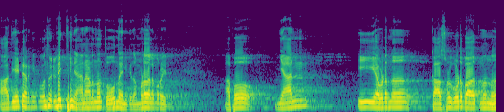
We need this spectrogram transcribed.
ആദ്യമായിട്ട് ഇറങ്ങിപ്പോകുന്ന ഒരു വ്യക്തി ഞാനാണെന്ന് തോന്നുന്നു എനിക്ക് നമ്മുടെ തലമുറയിൽ. അപ്പോൾ ഞാൻ ഈ അവിടുന്ന് കാസർഗോഡ് ഭാഗത്തു നിന്ന്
